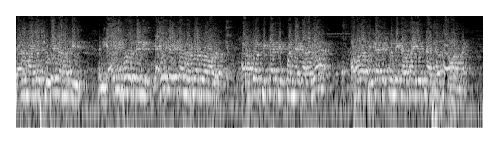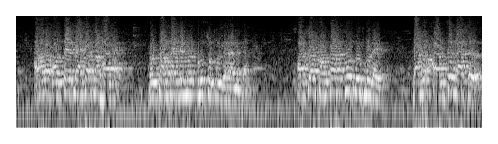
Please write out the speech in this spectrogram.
त्यांना माझ्या शुभेच्छा होतील. आणि याही पुढे त्यांनी याही पेक्षा मोठ्या जोरावर आमच्या टीका टिप्पण्या कराव्या आम्हाला टीका टिप्पणी करता येत नाही अशातला भाग नाही. आम्हाला बोलता येत नाही अशातला भाग नाही. परंतु आमचा जन्म खूप सुटून घराने झाला आमच्या संसार खूप सुटून आहेत त्यामुळं आमचं नातं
